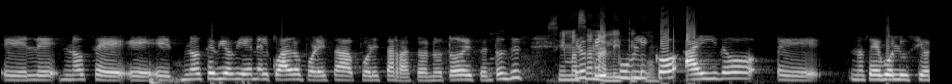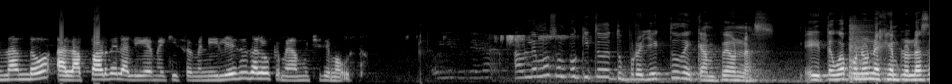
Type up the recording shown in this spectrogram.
eh, le, no sé, eh, eh, no se vio bien el cuadro por esa por esta razón o todo esto. Entonces, Sí, más creo que el público ha ido, eh, no sé, evolucionando a la par de la Liga MX femenil y eso es algo que me da muchísimo gusto. Hablemos un poquito de tu proyecto de campeonas. Eh, te voy a poner un ejemplo. Las-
